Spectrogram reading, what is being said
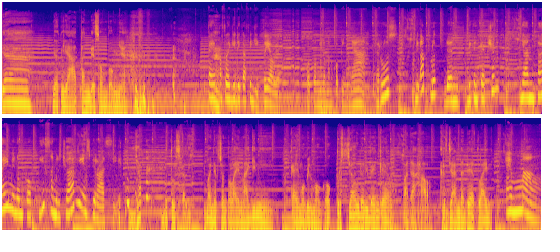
ya nggak kelihatan deh sombongnya. Kayak pas lagi di cafe gitu ya, Will. Foto minuman kopinya, terus diupload dan bikin caption nyantai minum kopi sambil cari inspirasi. Yap, betul sekali. Banyak contoh lain lagi nih. Kayak mobil mogok terus jauh dari bengkel. Padahal kerjaan dan deadline. Emang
